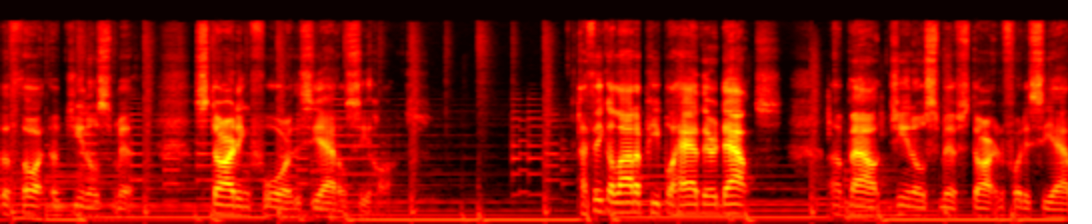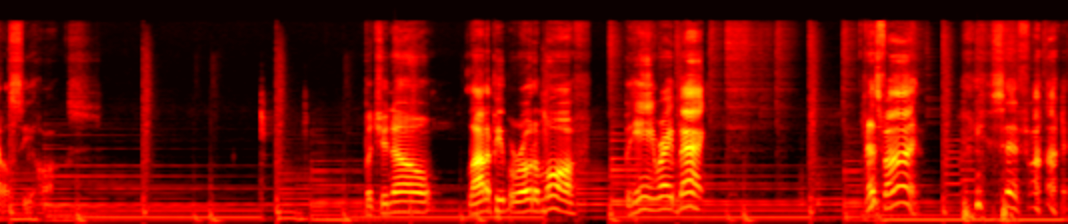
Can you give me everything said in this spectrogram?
the thought of Geno Smith starting for the Seattle Seahawks. I think a lot of people had their doubts about Geno Smith starting for the Seattle Seahawks. But you know, a lot of people wrote him off, but he ain't write back. That's fine. He said, fine.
